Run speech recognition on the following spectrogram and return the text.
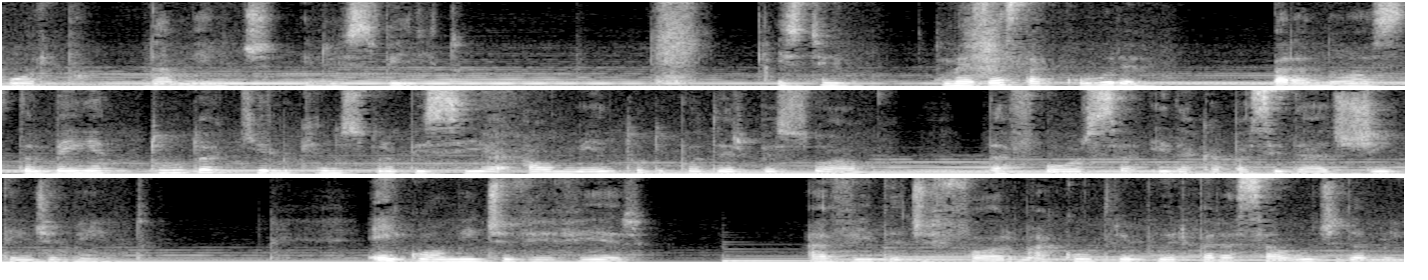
corpo, da mente e do espírito. Isto, mas esta cura, para nós, também é tudo aquilo que nos propicia aumento do poder pessoal, da força e da capacidade de entendimento é igualmente viver a vida de forma a contribuir para a saúde da Mãe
